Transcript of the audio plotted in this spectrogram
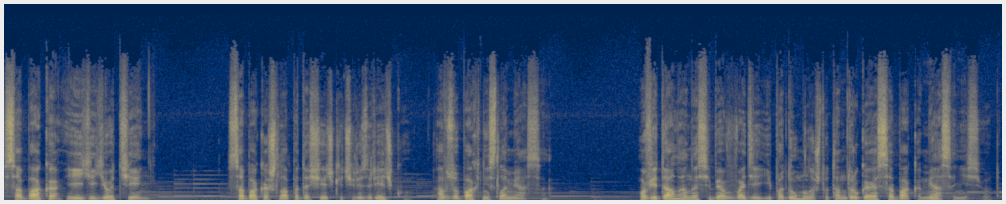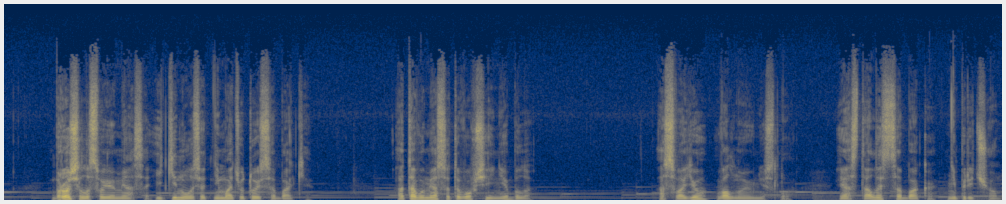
Собака и ее тень. Собака шла по дощечке через речку, а в зубах несла мясо. Увидала она себя в воде и подумала, что там другая собака мясо несет. Бросила свое мясо и кинулась отнимать у той собаки. А того мяса-то вовсе и не было. А свое волной унесло, и осталась собака ни при чем.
